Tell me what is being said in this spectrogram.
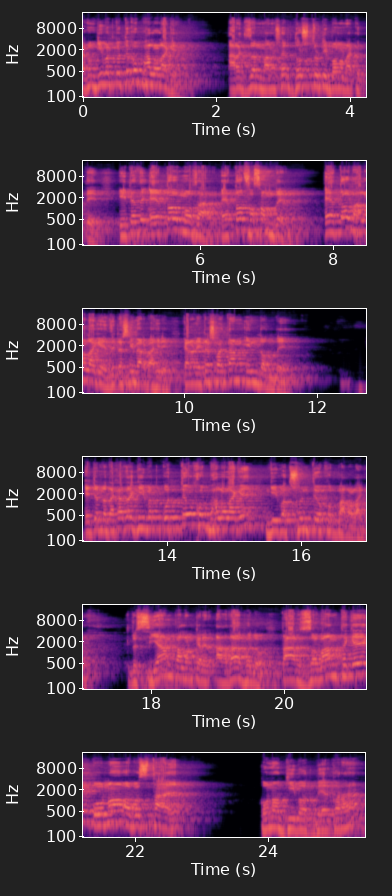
এবং গিবত করতে খুব ভালো লাগে। আরেকজন মানুষের দোষ ত্রুটি বর্ণনা করতে, এটা যে এত মজার, এত পছন্দের এত ভালো লাগে যেটা সীমার বাহিরে। কারণ এটা শয়তান ইন্ধন এই জন্য দেখা যায় গিবত করতেও খুব ভালো লাগে, গিবত শুনতেও খুব ভালো লাগে। কিন্তু সিয়াম পালনকারীর আদাব হলো, তার জবান থেকে কোনো অবস্থায় কোনো গিবত বের করা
